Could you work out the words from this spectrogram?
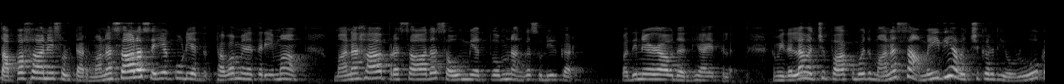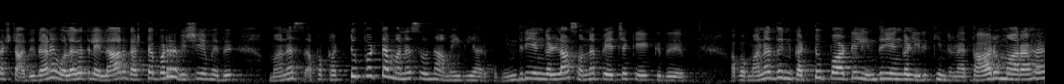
தபகானே சொல்லிட்டார். மனசால செய்யக்கூடிய தவம் என்ன தெரியுமா? மனஹா பிரசாத சௌமியத்துவம்னு அங்கே சொல்லியிருக்காரு. பதினேழாவது அத்தியாயத்துல. நம்ம இதெல்லாம் வச்சு பார்க்கும்போது மனசை அமைதியா வச்சுக்கிறது எவ்வளவோ கஷ்டம். அதுதானே உலகத்துல எல்லாரும் கஷ்டப்படுற விஷயம் இது மனசு அப்ப கட்டுப்பட்ட மனசு வந்து அமைதியா இருக்கும். இந்திரியங்கள்லாம் சொன்ன பேச்ச கேக்குது. அப்ப மனதின் கட்டுப்பாட்டில் இந்திரியங்கள் இருக்கின்றன. தாறுமாறாக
